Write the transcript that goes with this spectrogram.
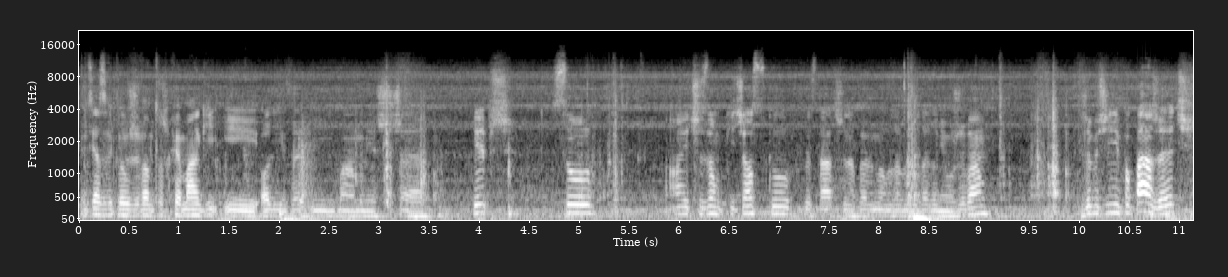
Więc ja zwykle używam troszkę magii i oliwy i mam jeszcze pieprz, sól, no i trzy ząbki czosnku. Wystarczy na pewno, bo za dużo tego nie używam. Żeby się nie poparzyć,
